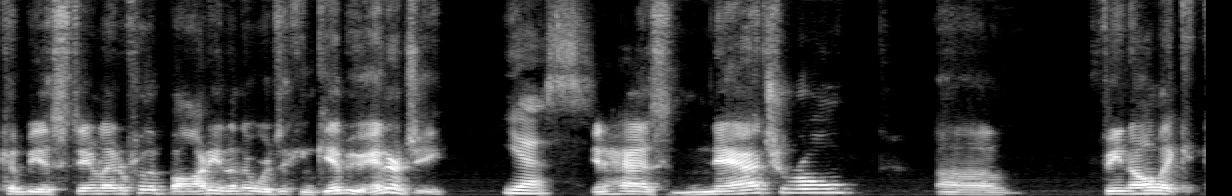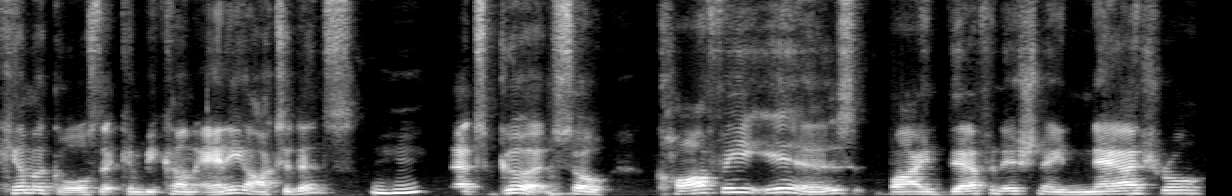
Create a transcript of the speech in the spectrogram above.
can be a stimulator for the body. In other words, it can give you energy Yes. It has natural uh, phenolic chemicals that can become antioxidants. Mm-hmm. That's good. So, coffee is, by definition, a natural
